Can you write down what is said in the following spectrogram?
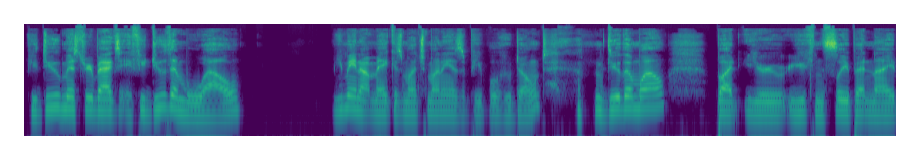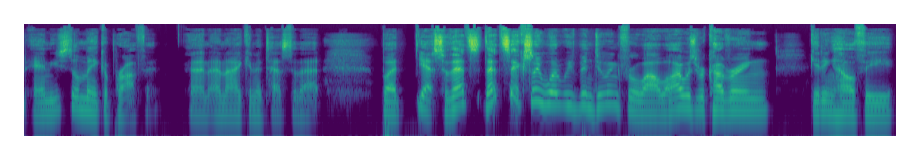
If you do mystery bags, if you do them well, you may not make as much money as the people who don't do them well, but you you can sleep at night and you still make a profit. And and I can attest to that. But yeah, so that's that's actually what we've been doing for a while. While I was recovering, getting healthy,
